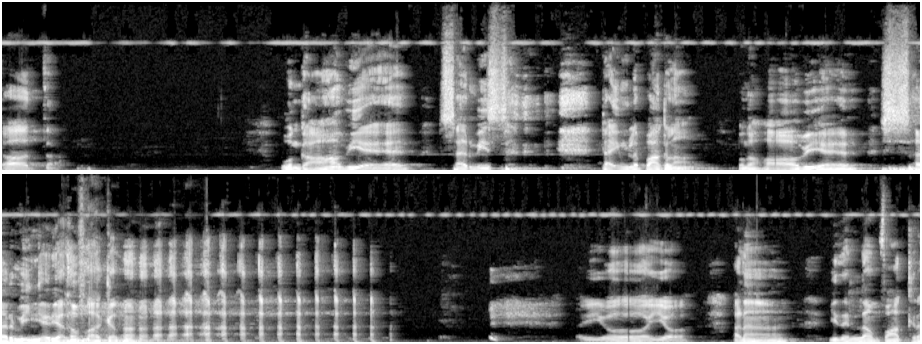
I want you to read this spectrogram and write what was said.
தாத்தா. உங்க ஆவியை சர்வீஸ் டைம்ல பார்க்கலாம். உங்க ஆவிய சர்விங் ஏரியாவில் பார்க்கலாம். ஐயோ ஐயோ. ஆனா இதெல்லாம் பார்க்குற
